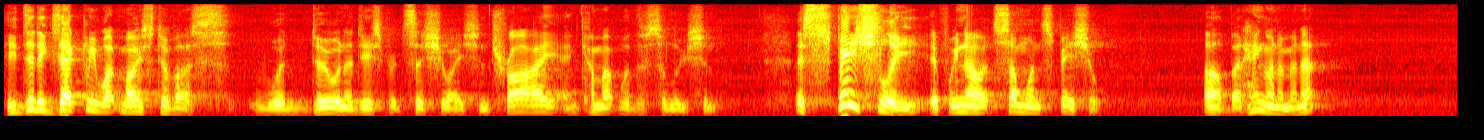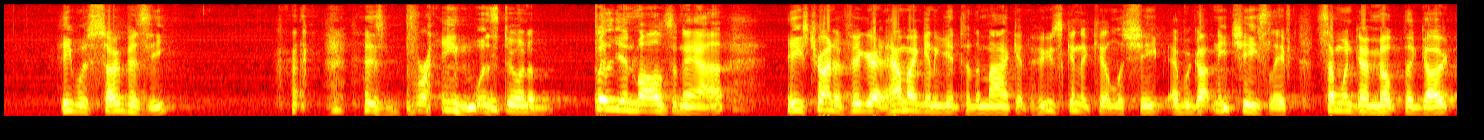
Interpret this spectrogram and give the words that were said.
He did exactly what most of us would do in a desperate situation try and come up with a solution, especially if we know it's someone special. Oh, but hang on a minute. He was so busy, his brain was doing a billion miles an hour. He's trying to figure out how am I going to get to the market? Who's going to kill the sheep? Have we got any cheese left? Someone go milk the goat.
